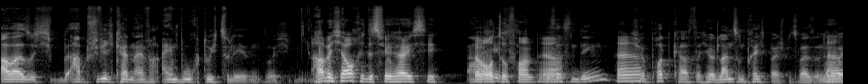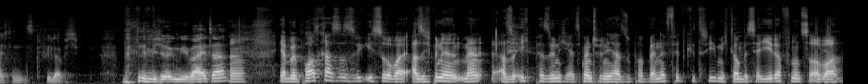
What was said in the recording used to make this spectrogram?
aber also ich habe Schwierigkeiten, einfach ein Buch durchzulesen. So, Habe ich auch, deswegen höre ich sie beim Ah, Autofahren. echt? Ja. Ist das ein Ding? Ja. Ich höre Podcaster, ich höre Lanz und Precht beispielsweise immer, Ja. weil ich dann das Gefühl habe, ich nämlich irgendwie weiter. Ja. ja, bei Podcasts ist es wirklich so, weil, also ich bin ja, also ich persönlich als Mensch bin ja super Benefit getrieben. Ich glaube, ist ja jeder von uns so, aber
